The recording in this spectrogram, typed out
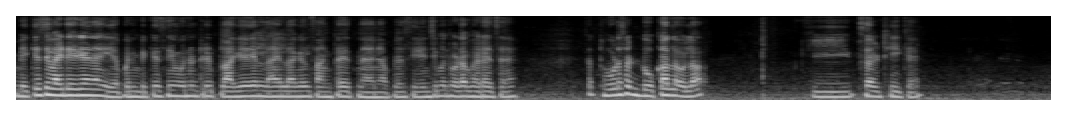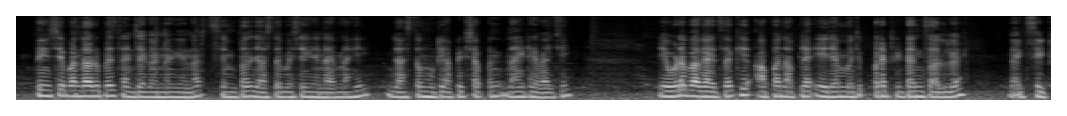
बीकेसी वाईट एरिया नाही आहे पण बीकेसी मधून ट्रिप लागेल नाही लागेल सांगता येत नाही. आणि आपल्या सी एन जी पण थोडा भरायचा आहे. तर थोडासा डोका लावला की चल ठीक आहे. तीनशे पंधरा रुपयेच त्यांच्याकडनं घेणार. सिंपल जास्त पैसे घेणार नाही. जास्त मोठी अपेक्षा पण नाही ठेवायची. एवढं बघायचं की आपण आपल्या एरियामध्ये परत रिटर्न चाललोय. दॅट सीट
